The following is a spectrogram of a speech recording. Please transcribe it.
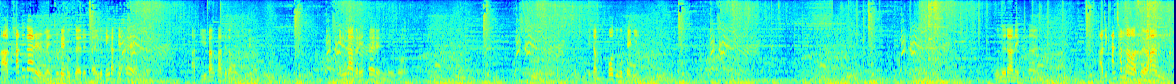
아, 카드가를 왼쪽에 뒀어야 됐다. 이거 생각했어야 했는데. 아, 일반 카드가 왼쪽에다. 생각을 했어야 됐는데 이거. 일단 묶어두고 패기. 오늘 안에 끝나요. 아직 한참 남았어요. 한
